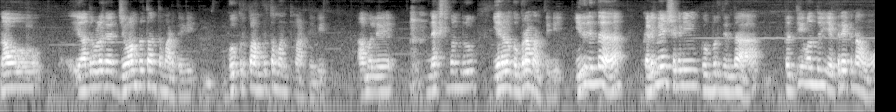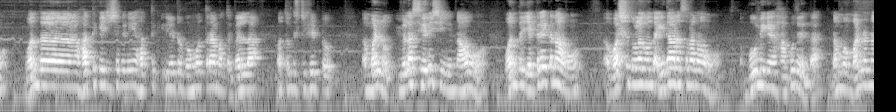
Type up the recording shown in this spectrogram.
ನಾವು ಅದ್ರೊಳಗೆ ಜೀವಾಮೃತ ಅಂತ ಮಾಡ್ತೀವಿ ಗೋಕೃಪ ಅಮೃತಂ ಅಂತ ಮಾಡ್ತೀವಿ. ಆಮೇಲೆ ನೆಕ್ಸ್ಟ್ ಬಂದು ಏನೇಳು ಗೊಬ್ಬರ ಮಾಡ್ತೀವಿ. ಇದರಿಂದ ಕಡಿಮೆ ಸಗಣಿ ಗೊಬ್ಬರದಿಂದ ಪ್ರತಿ ಒಂದು ಎಕರೆಗೆ ನಾವು ಒಂದು ಹತ್ತು ಕೆಜಿ ಸಗಣಿ ಹತ್ತು ಲೀಟರ್ ಗೋಮೂತ್ರ ಮತ್ತು ಬೆಲ್ಲ ಮತ್ತೊಂದಿಷ್ಟು ಹಿಟ್ಟು, ಮಣ್ಣು ಇವೆಲ್ಲ ಸೇರಿಸಿ ನಾವು ಒಂದು ಎಕರೆಗೆ ನಾವು ವರ್ಷದೊಳಗೆ ಒಂದು ಐದಾರು ಸಲ ನಾವು ಭೂಮಿಗೆ ಹಾಕೋದ್ರಿಂದ ನಮ್ಮ ಮಣ್ಣನ್ನ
